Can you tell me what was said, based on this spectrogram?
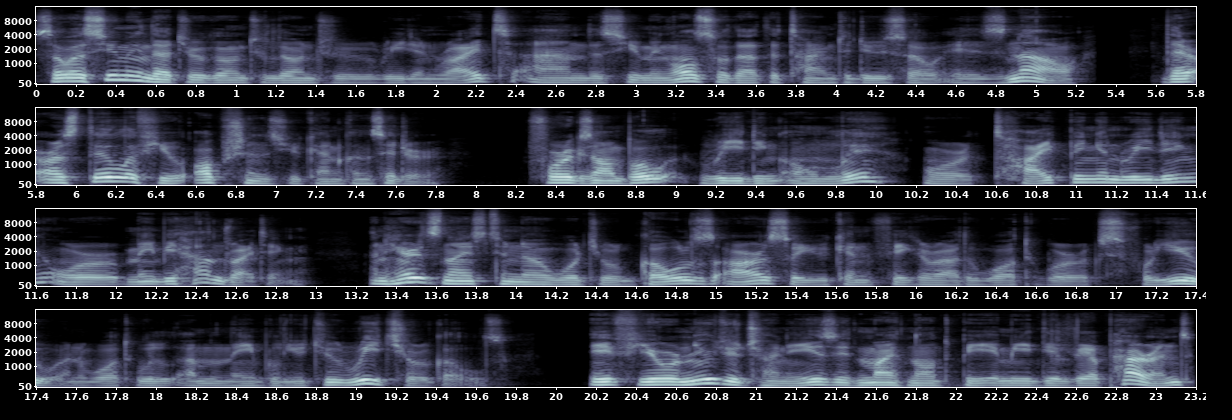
So, assuming that you're going to learn to read and write, and assuming also that the time to do so is now, there are still a few options you can consider. For example, reading only, or typing and reading, or maybe handwriting. And here it's nice to know what your goals are so you can figure out what works for you and what will enable you to reach your goals. If you're new to Chinese, it might not be immediately apparent,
